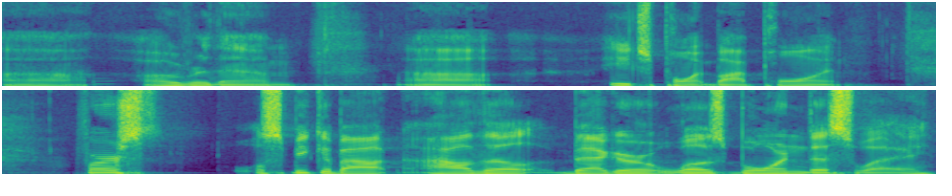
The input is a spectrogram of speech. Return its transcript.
uh, over them uh, each point by point. First, we'll speak about how the beggar was born this way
